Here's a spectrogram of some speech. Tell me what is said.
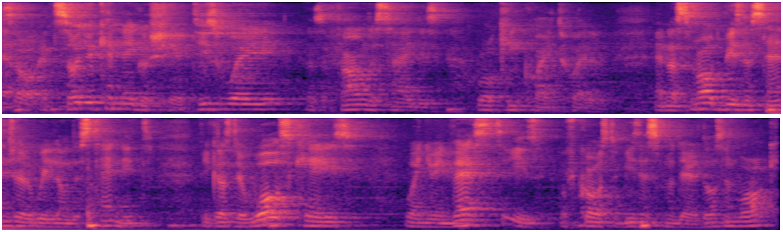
Yeah. So and so you can negotiate. This way, as a founder side, is working quite well. And a smart business angel will understand it because the worst case when you invest is, of course, the business model doesn't work.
